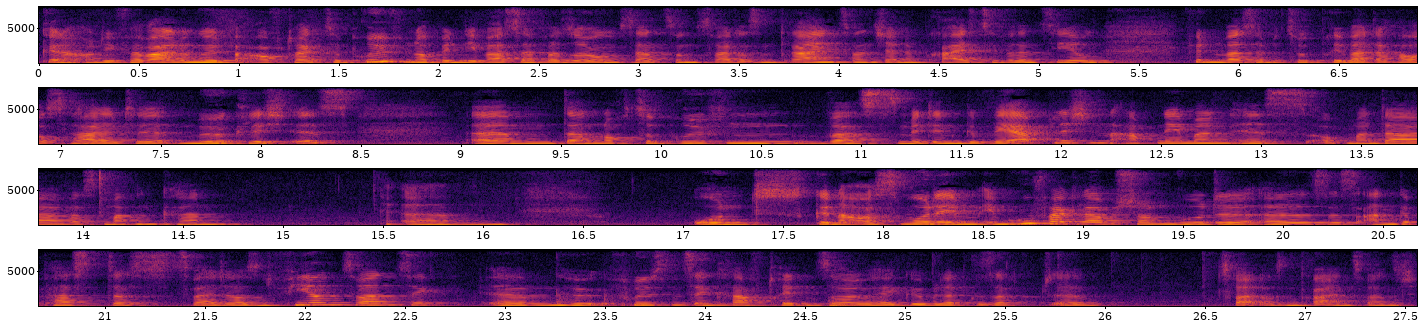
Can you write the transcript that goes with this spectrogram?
Genau, die Verwaltung wird beauftragt zu prüfen, ob in die Wasserversorgungssatzung 2023 eine Preisdifferenzierung für den Wasserbezug privater Haushalte möglich ist. Ähm, dann noch zu prüfen, was mit den gewerblichen Abnehmern ist, ob man da was machen kann. Ähm, und genau, es wurde im, im Hufer, glaube ich schon, wurde äh, es ist angepasst, dass 2024 ähm, frühestens in Kraft treten soll. Herr Göbel hat gesagt, äh, 2023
